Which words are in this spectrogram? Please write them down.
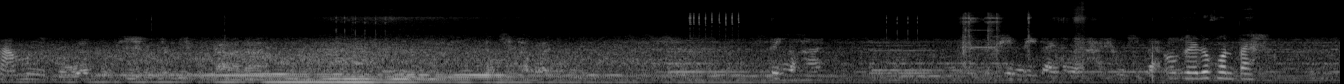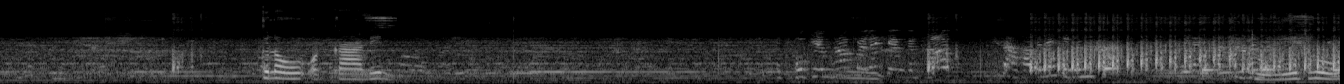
สามหมื่นรู้ว่าคนที่อยู่ยังมีคุณค่าได้ต้องคิดทำอะไรจริงเหรอคะทีมดีใจจังเลยค่ะที่คุณคิดแบบโอนี้เคทุกคนไปกโลออกกาเด่นครูคิมครับไปเล่นเกมกันครับพี่สาวครับไปเล่นเกมกันค่ะ โห นี่ถูก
